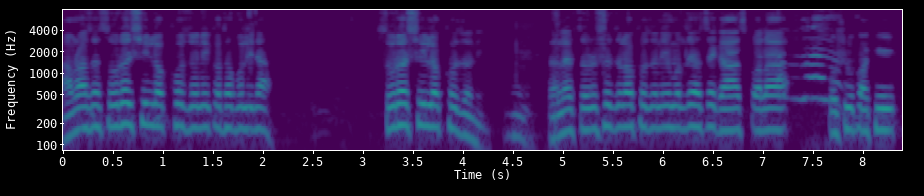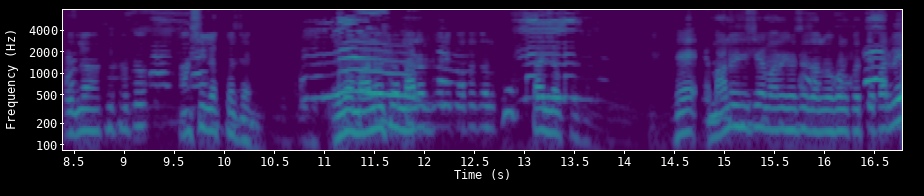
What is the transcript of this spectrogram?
আমরা হচ্ছে চৌরাশি লক্ষ জনির কথা বলি না। চৌরাশি লক্ষ জনি। তাহলে চৌরাশি লক্ষ জনির মধ্যে হচ্ছে গাছপালা, পশু পাখি, এগুলো হচ্ছে কত? আশি লক্ষ জনি। এবং মানুষ ও মানব জনি কত জন চার লক্ষ জন। যে মানুষ হিসেবে মানুষ হচ্ছে জন্মগ্রহণ করতে পারবে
